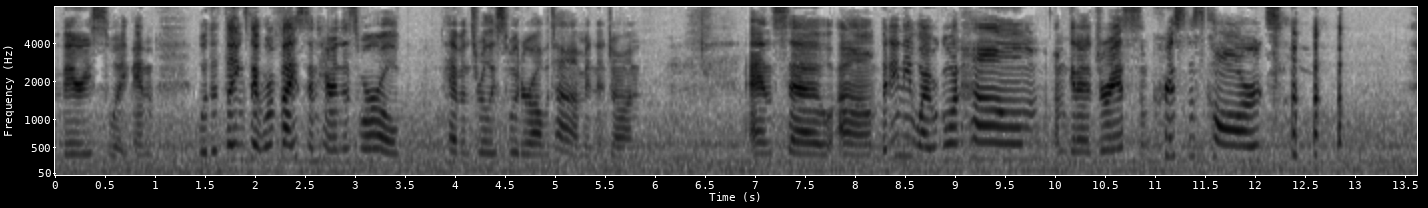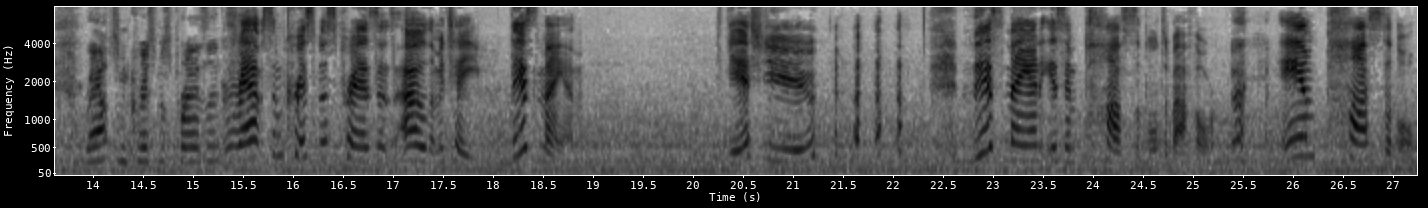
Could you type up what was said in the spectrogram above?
Very sweet. And with the things that we're facing here in this world, heaven's really sweeter all the time, isn't it, John? And so, um, but anyway, we're going home. I'm going to address some Christmas cards. Wrap some Christmas presents. Wrap some Christmas presents. Oh, let me tell you, this man, yes, you, this man is impossible to buy for. impossible.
